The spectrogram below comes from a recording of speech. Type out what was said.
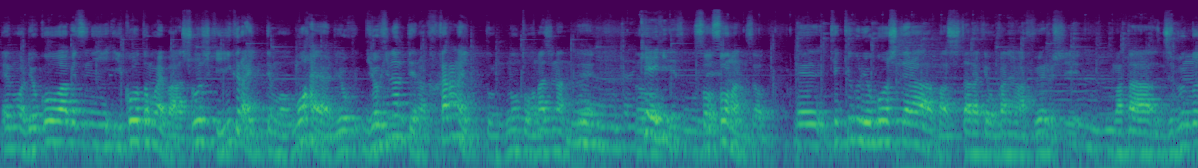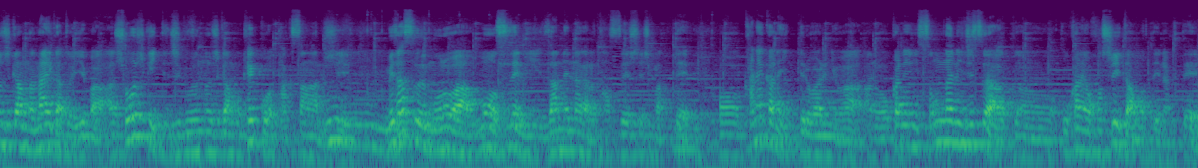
えもう旅行は別に行こうと思えば正直いくら行ってももはや旅費なんていうのはかからないのと同じなんで、経費ですもんね。そうそうなんですよ。で結局旅行したら、まあ、しただけお金は増えるし、うん、また自分の時間がないかといえば正直言って自分の時間も結構たくさんあるし、うん、目指すものはもうすでに残念ながら達成してしまって金金言ってる割にはあのお金にそんなに実はあのお金を欲しいとは思っていなくて、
